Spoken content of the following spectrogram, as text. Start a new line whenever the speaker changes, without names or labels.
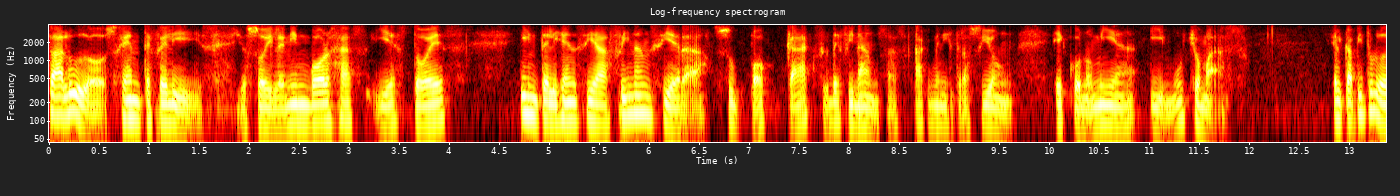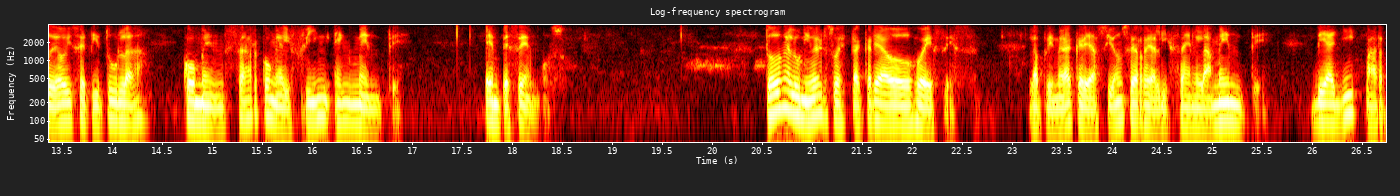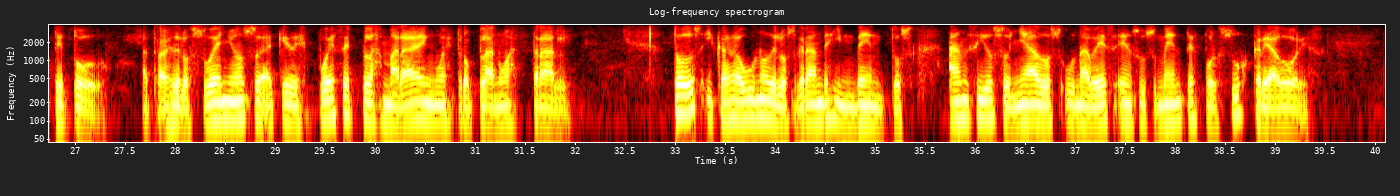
Saludos, gente feliz. Yo soy Lenín Borjas y esto es Inteligencia Financiera, su podcast de finanzas, administración, economía y mucho más. El capítulo de hoy se titula Comenzar con el fin en mente. Empecemos. Todo en el universo está creado dos veces. La primera creación se realiza en la mente. De allí parte todo a través de los sueños que después se plasmará en nuestro plano astral. Todos y cada uno de los grandes inventos han sido soñados una vez en sus mentes por sus creadores,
